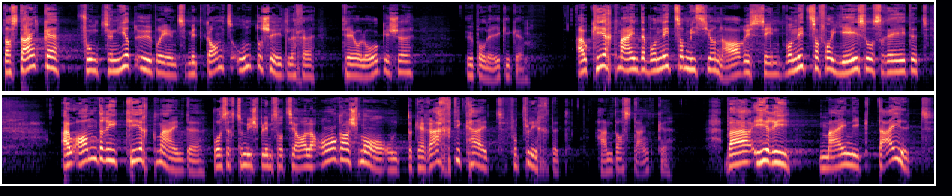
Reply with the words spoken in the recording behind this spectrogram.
Das Denken funktioniert übrigens mit ganz unterschiedlichen theologischen Überlegungen. Auch Kirchgemeinden, die nicht so missionarisch sind, die nicht so von Jesus reden, Auch andere Kirchgemeinden, wo sich zum Beispiel im sozialen Engagement und der Gerechtigkeit verpflichtet, haben das Denken. Wer ihre Meinung teilt,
